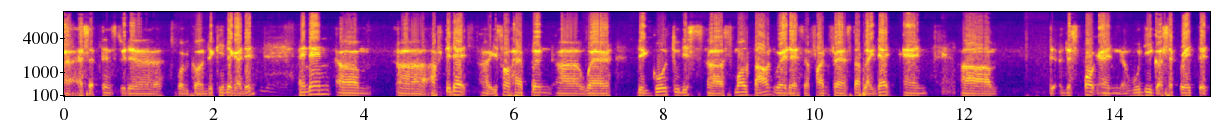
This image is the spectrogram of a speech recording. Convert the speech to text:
uh, acceptance to the what we call the kindergarten. And then um, uh, after that uh, it's all happened uh, where they go to this uh, small town where there's a fun fair and stuff like that. And um, the, the spork and Woody got separated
